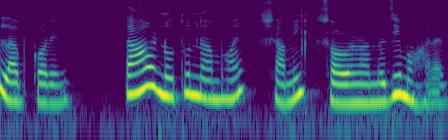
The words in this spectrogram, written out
লাভ করেন। তার নতুন নাম হয় স্বামী শরণানন্দজি মহারাজ।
